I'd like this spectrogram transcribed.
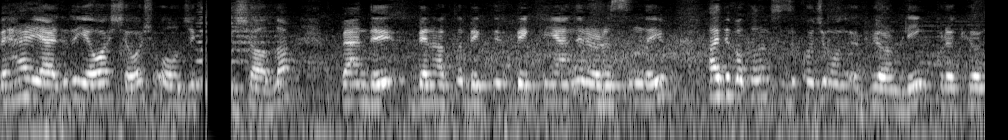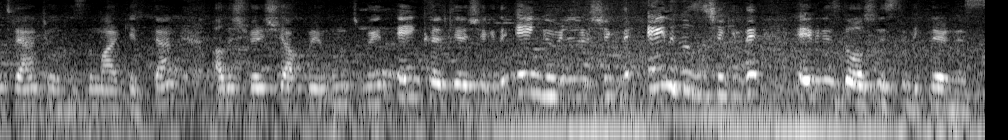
ve her yerde de yavaş yavaş olacak. İnşallah. Ben de ben akla bekle- bekleyenler arasındayım. Hadi bakalım sizi kocaman öpüyorum. Link bırakıyorum Trendyol Hızlı Market'ten. Alışveriş yapmayı unutmayın. En kaliteli şekilde, en güvenilir şekilde, en hızlı şekilde evinizde olsun istedikleriniz.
